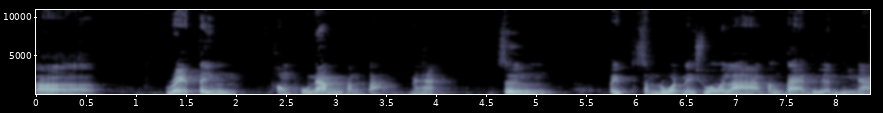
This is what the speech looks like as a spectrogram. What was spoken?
เอ่อเรตติ้งของผู้นำต่างๆนะฮะซึ่งไปสำรวจในช่วงเวลาตั้งแต่เดือนมีนา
